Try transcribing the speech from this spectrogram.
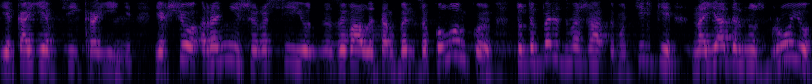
яка є в цій країні. Якщо раніше Росію називали там бензоколонкою, то тепер зважатимуть тільки на ядерну зброю,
